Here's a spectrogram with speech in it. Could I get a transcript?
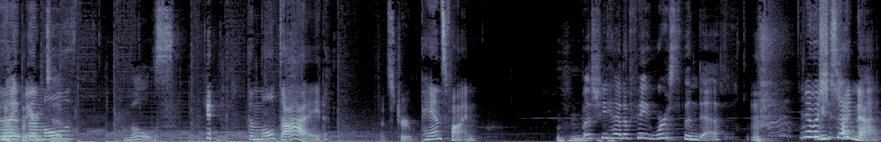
The, Nightmare the to- mole moles. the mole died. That's true. Pan's fine. Mm-hmm. But she had a fate worse than death. Yeah, but We she's said fine now. that.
